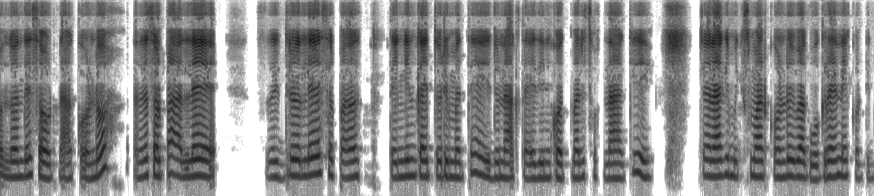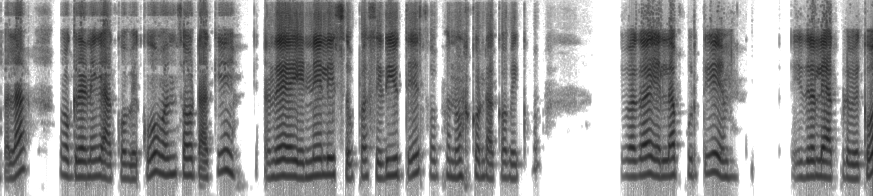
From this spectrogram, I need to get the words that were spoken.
ಒಂದೊಂದೇ ಸೌಟನ್ನ ಹಾಕ್ಕೊಂಡು, ಅಂದರೆ ಸ್ವಲ್ಪ ಅಲ್ಲೇ ಇದರಲ್ಲೇ ಸ್ವಲ್ಪ ತೆಂಗಿನಕಾಯಿ ತುರಿ ಮತ್ತು ಇದನ್ನ ಹಾಕ್ತಾಯಿದ್ದೀನಿ ಕೊತ್ತಂಬರಿ ಸೊಪ್ಪನ್ನ ಹಾಕಿ ಚೆನ್ನಾಗಿ ಮಿಕ್ಸ್ ಮಾಡಿಕೊಂಡು ಇವಾಗ ಒಗ್ಗರಣೆ ಕೊಟ್ಟಿದ್ವಲ್ಲ, ಒಗ್ಗರಣೆಗೆ ಹಾಕ್ಕೋಬೇಕು. ಒಂದು ಸೌಟ್ ಹಾಕಿ, ಅಂದರೆ ಎಣ್ಣೆಯಲ್ಲಿ ಸ್ವಲ್ಪ ಸಿಡಿಯುತ್ತೆ, ಸ್ವಲ್ಪ ನೋಡ್ಕೊಂಡು ಹಾಕ್ಕೋಬೇಕು. ಇವಾಗ ಎಲ್ಲ ಪೂರ್ತಿ ಇದರಲ್ಲೇ ಹಾಕ್ಬಿಡ್ಬೇಕು.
